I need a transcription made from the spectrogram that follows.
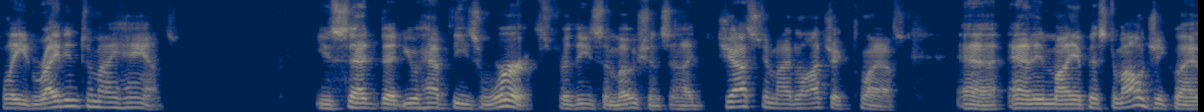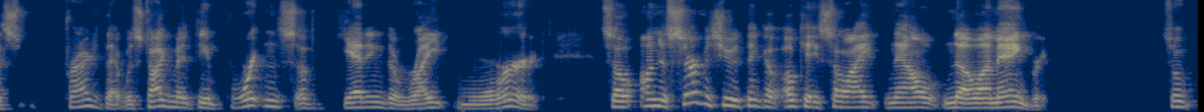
played right into my hands you said that you have these words for these emotions. And I just in my logic class uh, and in my epistemology class prior to that was talking about the importance of getting the right word. So on the surface, you would think of, okay, so I now know I'm angry. So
